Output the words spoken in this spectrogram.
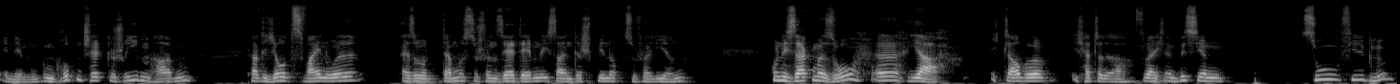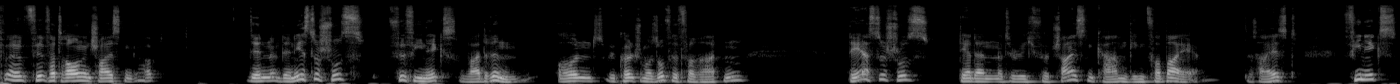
in dem im Gruppenchat geschrieben haben, dachte ich, yo, 2-0, also da musste schon sehr dämlich sein, das Spiel noch zu verlieren. Und ich sag mal so, äh, ja, ich glaube, ich hatte da vielleicht ein bisschen zu viel, Glück, äh, viel Vertrauen in Scheißen gehabt. Denn der nächste Schuss für Phoenix war drin. Und wir können schon mal so viel verraten. Der erste Schuss, der dann natürlich für Scheißen kam, ging vorbei. Das heißt, Phoenix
